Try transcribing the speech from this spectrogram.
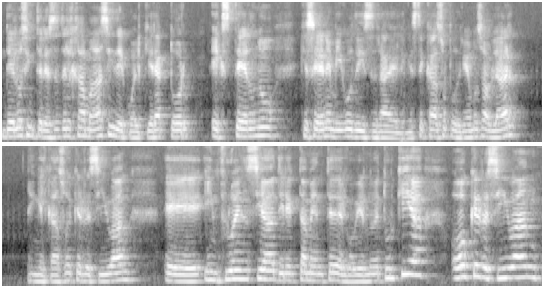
de los intereses del Hamas y de cualquier actor externo que sea enemigo de Israel. En este caso podríamos hablar, en el caso de que reciban eh, influencia directamente del gobierno de Turquía o que reciban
